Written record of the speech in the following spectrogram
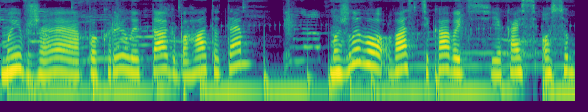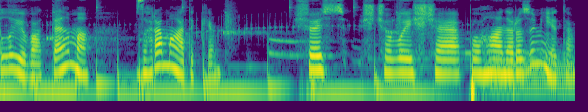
Ми вже покрили так багато тем. Можливо, вас цікавить якась особлива тема з граматики, щось, що ви ще погано розумієте.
